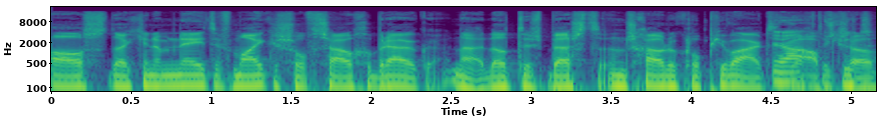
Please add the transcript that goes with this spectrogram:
als dat je hem native Microsoft zou gebruiken. Nou, dat is best een schouderklopje waard, ja, dacht absoluut, ik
